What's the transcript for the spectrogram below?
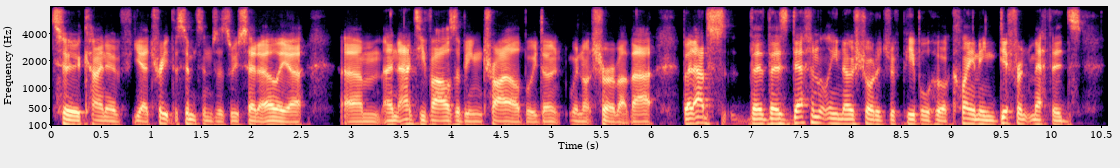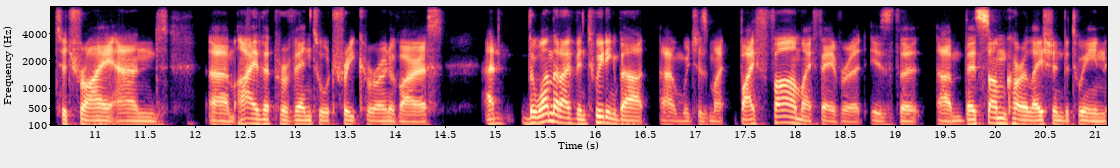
to kind of yeah treat the symptoms as we said earlier. Um, and antivirals are being trialed. But we don't we're not sure about that. But abs- there, there's definitely no shortage of people who are claiming different methods to try and um, either prevent or treat coronavirus. And the one that I've been tweeting about, um, which is my by far my favorite, is that um, there's some correlation between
